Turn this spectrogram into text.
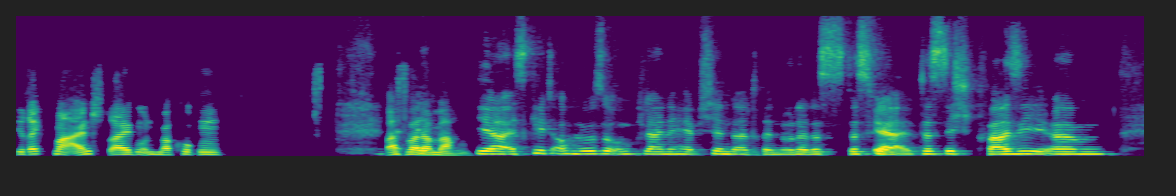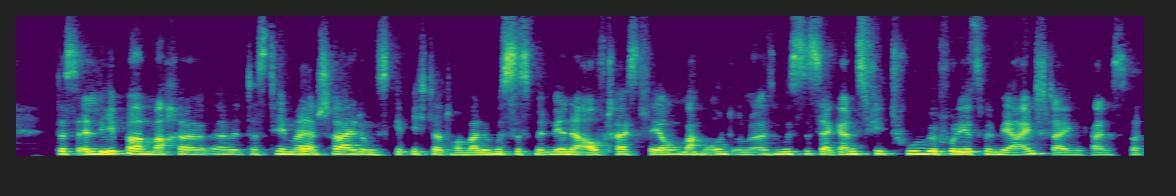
direkt mal einsteigen und mal gucken, was wir da machen. Ja, es geht auch nur so um kleine Häppchen da drin oder dass, dass, wir, ja. dass ich quasi ähm, das erlebbar mache, äh, das Thema ja. Entscheidung. Es geht nicht darum, weil du müsstest mit mir eine Auftragsklärung machen und, und also müsstest ja ganz viel tun, bevor du jetzt mit mir einsteigen kannst. Ne?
